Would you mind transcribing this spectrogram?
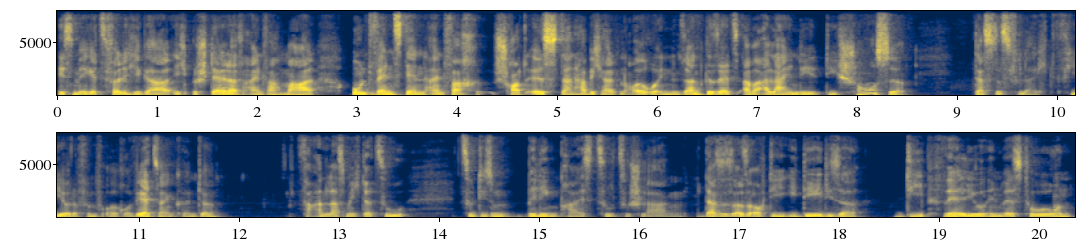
ist mir jetzt völlig egal, ich bestelle das einfach mal. Und wenn es denn einfach Schrott ist, dann habe ich halt einen Euro in den Sand gesetzt. Aber allein die, die Chance, dass das vielleicht vier oder fünf Euro wert sein könnte, veranlasst mich dazu, zu diesem billigen Preis zuzuschlagen. Das ist also auch die Idee dieser Deep Value Investoren,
